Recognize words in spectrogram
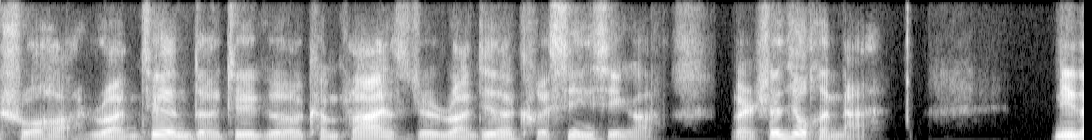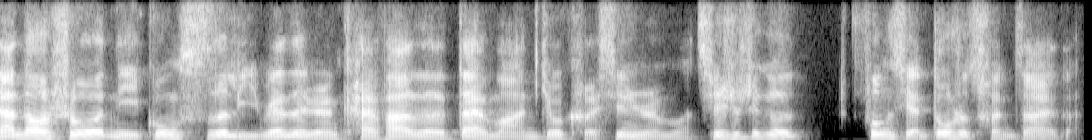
说哈，软件的这个 compliance 就是软件的可信性啊，本身就很难。你难道说你公司里面的人开发的代码你就可信任吗？其实这个风险都是存在的。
